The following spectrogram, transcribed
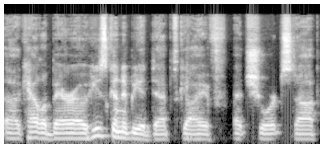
uh, Calabero, he's going to be a depth guy at shortstop.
